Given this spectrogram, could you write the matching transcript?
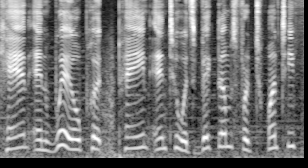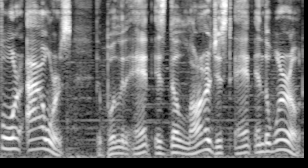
can and will put pain into its victims for 24 hours. The bullet ant is the largest ant in the world,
